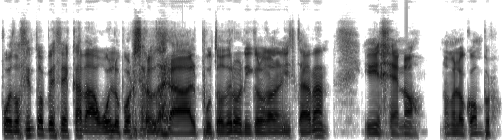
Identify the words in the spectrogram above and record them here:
Pues 200 veces cada abuelo por saludar al puto dron y colgarlo en Instagram. Y dije, no, no me lo compro.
